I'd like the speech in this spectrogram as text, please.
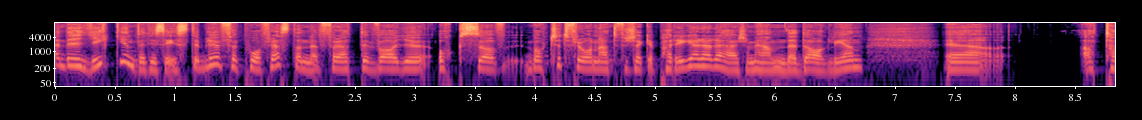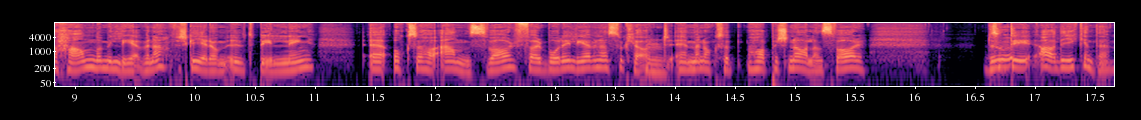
Nej, det gick inte till sist, det blev för påfrestande för att det var ju också, bortsett från att försöka parera det här som hände dagligen, eh, att ta hand om eleverna, försöka ge dem utbildning, eh, också ha ansvar för både eleverna såklart, mm. eh, men också ha personalansvar. Du, Så det, ja, det gick inte.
